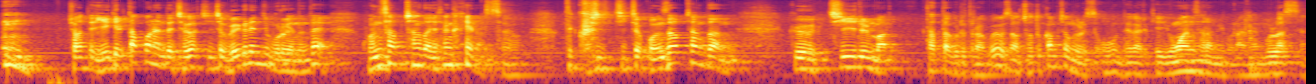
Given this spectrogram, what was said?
저한테 얘기를 딱 꺼냈는데 제가 진짜 왜 그랬는지 모르겠는데 권사합 창단이 생각이 났어요. 근데 그 진짜 권사합 창단 그 지휘를 맡았다 그러더라고요. 그래서 저도 깜짝 놀랐어요. 오, 내가 이렇게 용한 사람이구나. 몰랐어요.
